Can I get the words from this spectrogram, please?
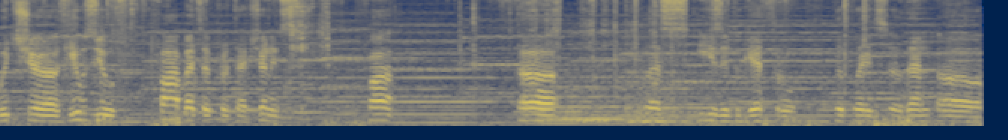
which uh, gives you far better protection. It's far uh, less easy to get through the plates than uh,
